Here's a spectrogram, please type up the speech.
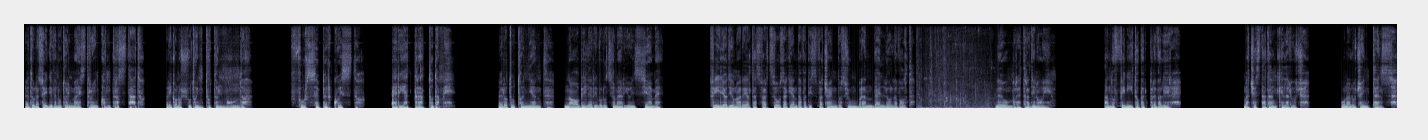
E tu ne sei divenuto il maestro incontrastato, riconosciuto in tutto il mondo. Forse per questo eri attratto da me. Ero tutto o niente, nobile e rivoluzionario insieme. Figlio di una realtà sfarzosa che andava disfacendosi un brandello alla volta. Le ombre tra di noi hanno finito per prevalere. Ma c'è stata anche la luce, una luce intensa,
